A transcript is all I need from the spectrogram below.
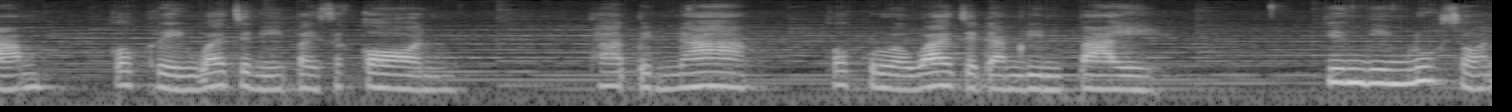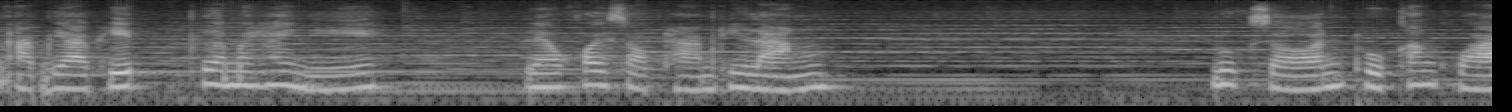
าม ก็เกรงว่าจะหนีไปซะก่อน ถ้าเป็นนาคก็กลัวว่าจะดำดินไป จึงยิงลูกศรออาบยาพิษเพื่อไม่ให้หนี แล้วค่อยสอบถามทีหลัง ลูกศรถูกข้างขวา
